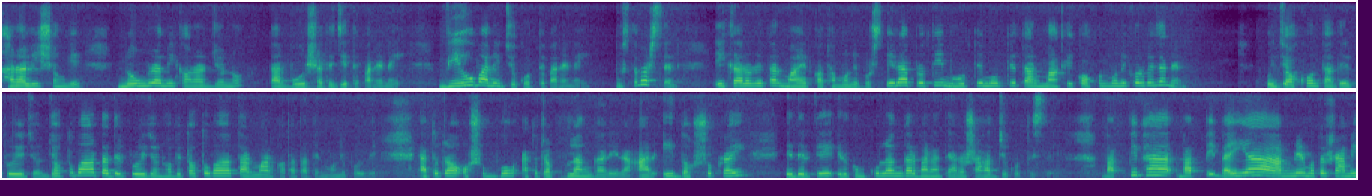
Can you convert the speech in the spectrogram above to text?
ঘাড়ালির সঙ্গে নোংরামি করার জন্য তার বউয়ের সাথে যেতে পারে নাই, বিয়েও বাণিজ্য করতে পারে নাই, বুঝতে পারছেন? এই কারণে তার মায়ের কথা মনে পড়ছে। এরা প্রতি মুহূর্তে মুহূর্তে তার মাকে কখন মনে করবে জানেন? ওই যখন তাদের প্রয়োজন, যতবার তাদের প্রয়োজন হবে, ততবার তার মার কথা তাদের মনে পড়বে। এতটা অসভ্য এতটা কুলাঙ্গার এরা। আর এই দর্শকরাই এদেরকে এরকম কুলাঙ্গার বানাতে আরও সাহায্য করতেছে। বাপ্পি ভা বাপ্পি ভাইয়া, আমনের মতো স্বামী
